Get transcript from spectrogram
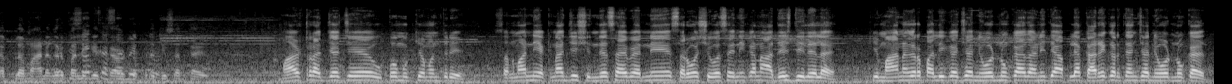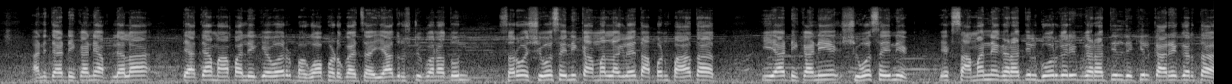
आपल्या महानगरपालिकेत काय? प्रतिसाद काय आहे? महाराष्ट्र राज्याचे उपमुख्यमंत्री सन्माननीय एकनाथजी शिंदेसाहेब यांनी सर्व शिवसैनिकांना आदेश दिलेला आहे की महानगरपालिकेच्या निवडणुका आहेत आणि त्या आपल्या कार्यकर्त्यांच्या निवडणुका आहेत. आणि त्या ठिकाणी आपल्याला त्या त्या महापालिकेवर भगवा फडकायचा आहे. या दृष्टिकोनातून सर्व शिवसैनिक कामाला लागले आहेत. आपण पाहत आहात की या ठिकाणी शिवसैनिक एक सामान्य घरातील गोरगरीब घरातील देखील कार्यकर्ता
